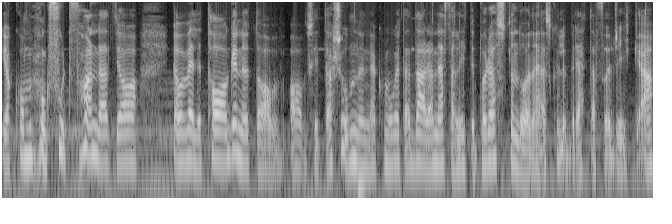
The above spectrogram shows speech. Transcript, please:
jag kommer ihåg fortfarande att jag, jag var väldigt tagen utav, av situationen. Jag kommer ihåg att jag darrade nästan lite på rösten då när jag skulle berätta för Ulrika.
